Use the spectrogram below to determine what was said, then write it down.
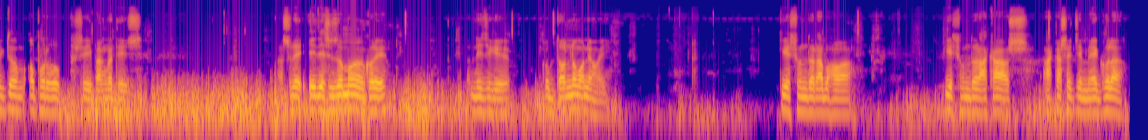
একদম অপরূপ সেই বাংলাদেশ। আসলে এই দেশে জন্ম করে নিজেকে খুব ধন্য মনে হয়। কি সুন্দর আবহাওয়া, কি সুন্দর আকাশ, আকাশের যে মেঘগুলা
